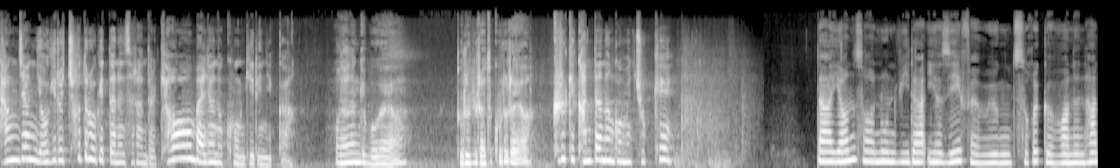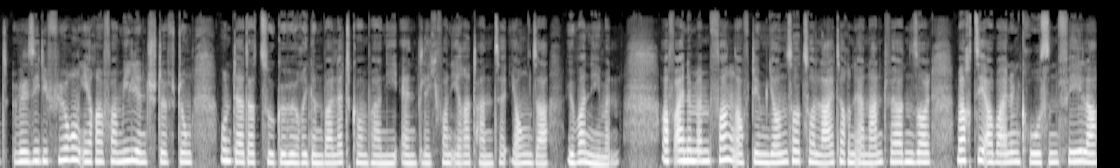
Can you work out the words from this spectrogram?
당장 여기로 쳐들어오겠다는 사람들 겨우 말려놓고 온 길이니까. 원하는 게 뭐예요? 무릎이라도 꿇으래요? 그렇게 간단한 거면 좋게. Da Jonso nun wieder ihr Sehvermögen zurückgewonnen hat, will sie die Führung ihrer Familienstiftung und der dazugehörigen Ballettkompanie endlich von ihrer Tante Yongsa übernehmen. Auf einem Empfang, auf dem Jonso zur Leiterin ernannt werden soll, macht sie aber einen großen Fehler,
